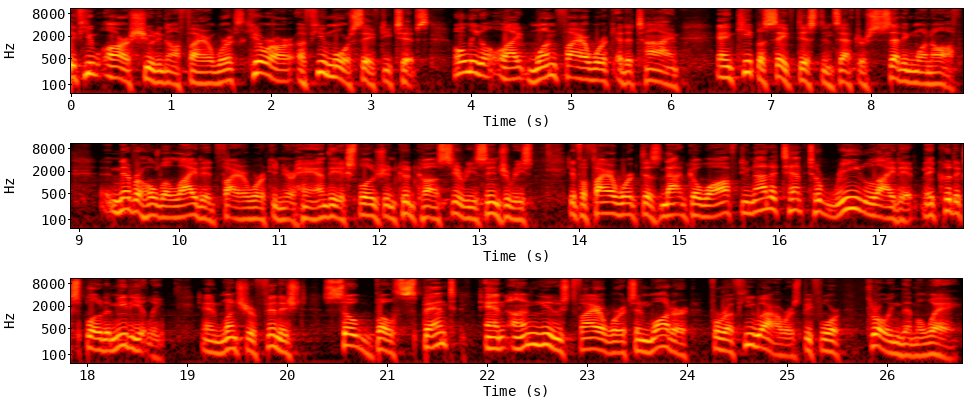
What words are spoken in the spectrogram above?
If you are shooting off fireworks, here are a few more safety tips. Only light one firework at a time and keep a safe distance after setting one off. Never hold a lighted firework in your hand. The explosion could cause serious injuries. If a firework does not go off, do not attempt to relight it. It could explode immediately. And once you're finished, soak both spent and unused fireworks in water for a few hours before throwing them away.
